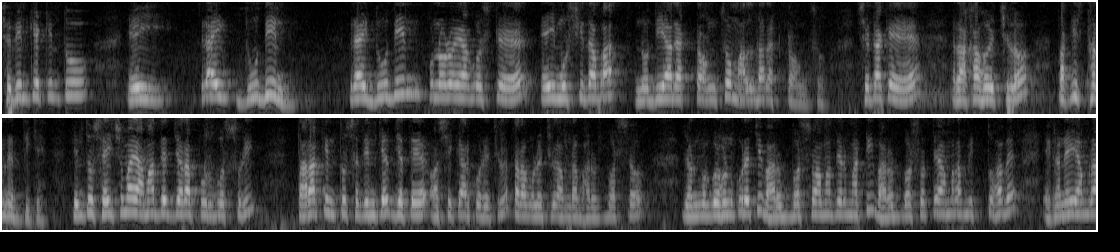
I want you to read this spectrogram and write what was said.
সেদিনকে কিন্তু এই প্রায় দুদিন প্রায় দুদিন পনেরোই আগস্টে এই মুর্শিদাবাদ নদিয়ার একটা অংশ, মালদার একটা অংশ, সেটাকে রাখা হয়েছিল পাকিস্তানের দিকে। কিন্তু সেই সময় আমাদের যারা পূর্বসূরি তারা কিন্তু সেদিনকে যেতে অস্বীকার করেছিল। তারা বলেছিল, আমরা ভারতবর্ষ জন্মগ্রহণ করেছি, ভারতবর্ষ আমাদের মাটি, ভারতবর্ষতে আমরা মৃত্যু হবে, এখানেই আমরা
